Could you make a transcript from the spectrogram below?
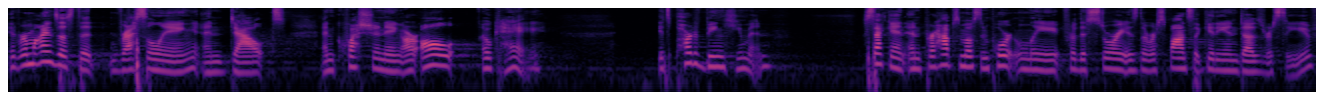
It reminds us that wrestling and doubt and questioning are all okay. It's part of being human. Second, and perhaps most importantly for this story, is the response that Gideon does receive.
